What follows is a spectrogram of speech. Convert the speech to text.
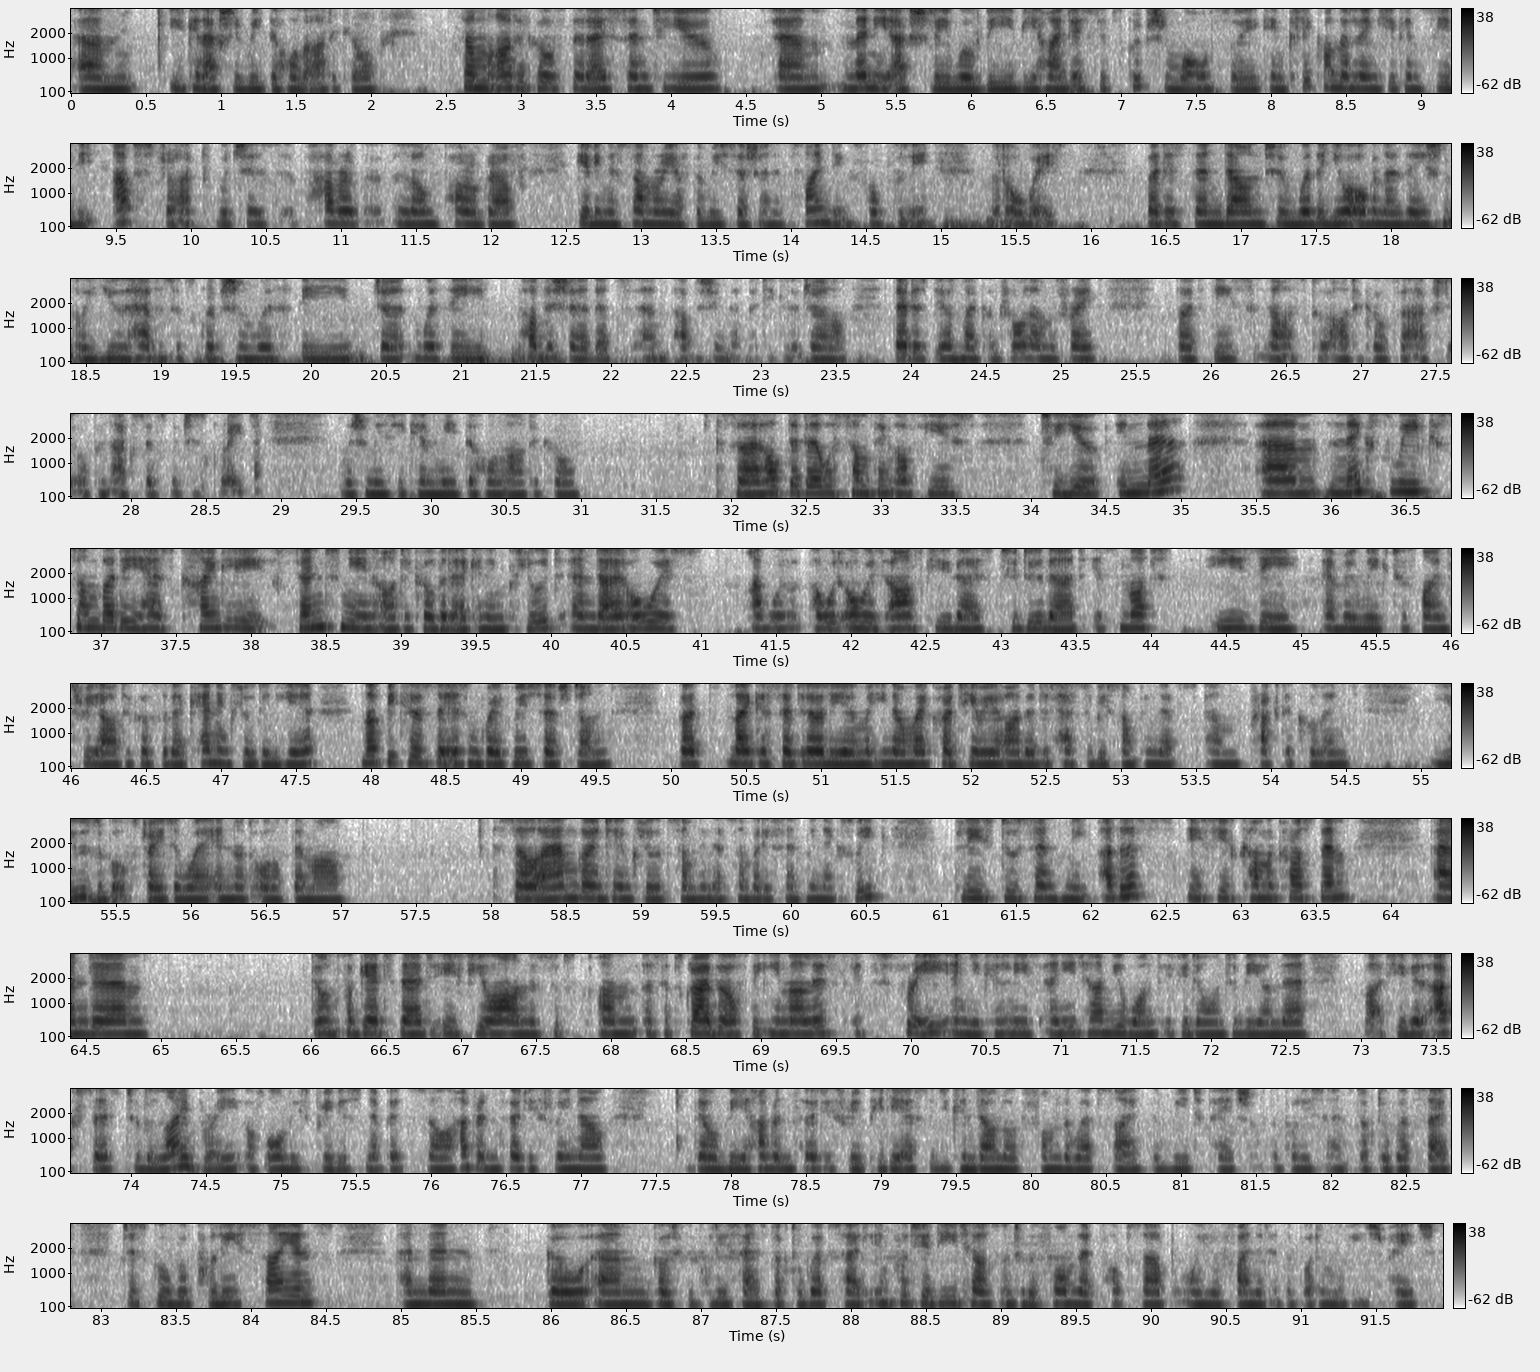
um, you can actually read the whole article. Some articles that I sent to you, um, many actually will be behind a subscription wall. So you can click on the link, you can see the abstract, which is a long paragraph giving a summary of the research and its findings, hopefully, not always. But it's then down to whether your organization or you have a subscription with the with the publisher that's um, publishing that particular journal. That is beyond my control, I'm afraid but these last two articles are actually open access, which is great, which means you can read the whole article. So I hope that there was something of use to you in there. Um, next week, somebody has kindly sent me an article that I can include, and I always, I, will, I would always ask you guys to do that. It's not easy every week to find three articles that I can include in here, not because there isn't great research done, but like I said earlier, you know, my criteria are that it has to be something that's um, practical and usable straight away, and not all of them are. So I am going to include something that somebody sent me next week. Please do send me others if you've come across them. And um, don't forget that if you are on, the on a subscriber of the email list, it's free and you can leave anytime you want if you don't want to be on there. But you get access to the library of all these previous snippets. So 133 now. There will be 133 PDFs that you can download from the website, the read page of the Police Science Doctor website. Just Google Police Science and then go um, go to the Police Science Doctor website, input your details into the form that pops up, or you'll find it at the bottom of each page,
